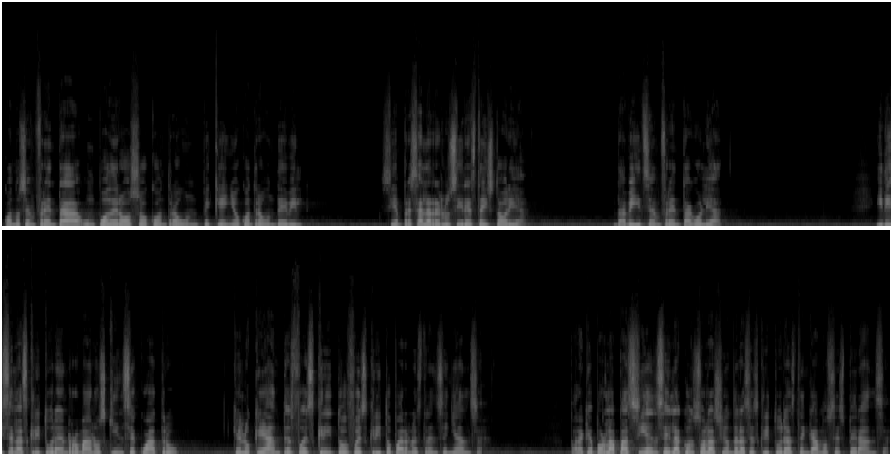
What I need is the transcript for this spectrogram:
Cuando se enfrenta un poderoso contra un pequeño, contra un débil, siempre sale a relucir esta historia. David se enfrenta a Goliat. Y dice la escritura en Romanos 15:4 que lo que antes fue escrito fue escrito para nuestra enseñanza para que por la paciencia y la consolación de las escrituras tengamos esperanza.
